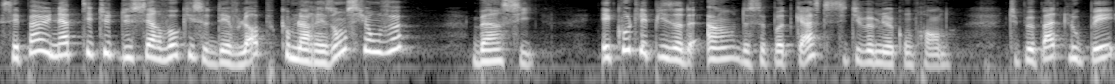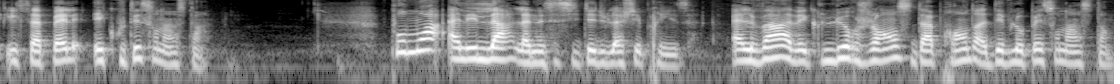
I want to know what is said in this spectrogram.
c'est pas une aptitude du cerveau qui se développe comme la raison si on veut? Ben si. Écoute l'épisode 1 de ce podcast si tu veux mieux comprendre. Tu peux pas te louper, il s'appelle Écouter son instinct. Pour moi, elle est là la nécessité du lâcher-prise. Elle va avec l'urgence d'apprendre à développer son instinct.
